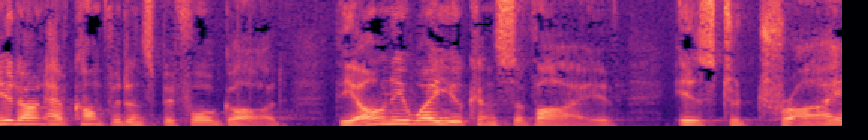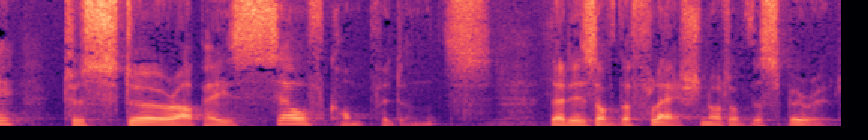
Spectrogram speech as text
you don't have confidence before God, the only way you can survive is to try to stir up a self confidence that is of the flesh, not of the spirit.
